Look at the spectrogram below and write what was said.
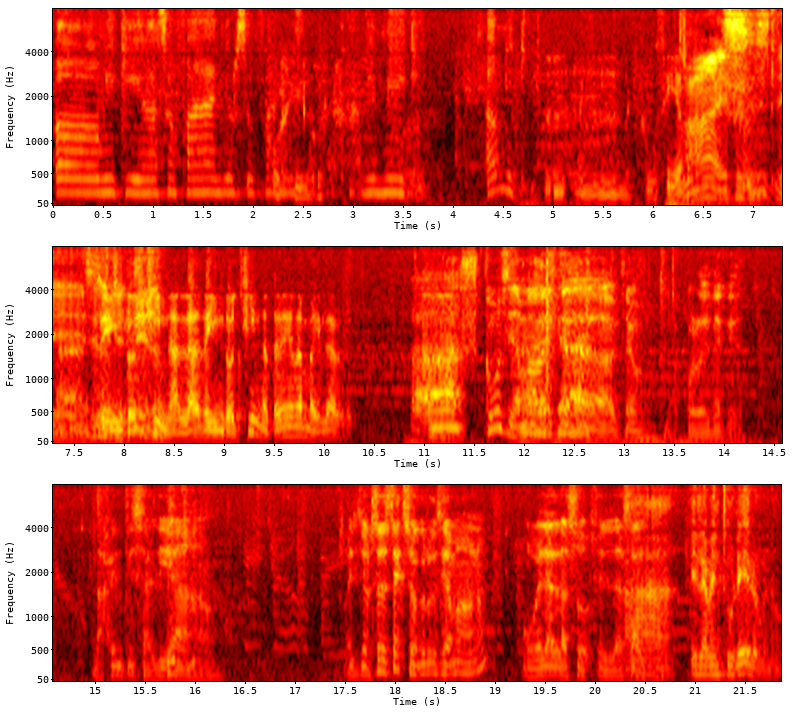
Oh, Mickey, you're so fine, you're so fine. Uy, you're so fine, Mickey. Oh, Mickey. mm, ¿Cómo se llama? Ah, ese es este. ese es de. Indochina. Las de Indochina también eran bailables. Ah, ¿Cómo se llamaba Ah, esta? esta- Me acuerdo ahorita que la gente salía. El tercer sexo creo que se llamaba, ¿no? O era el, aso- el asalto. Ah, el aventurero, ¿no?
